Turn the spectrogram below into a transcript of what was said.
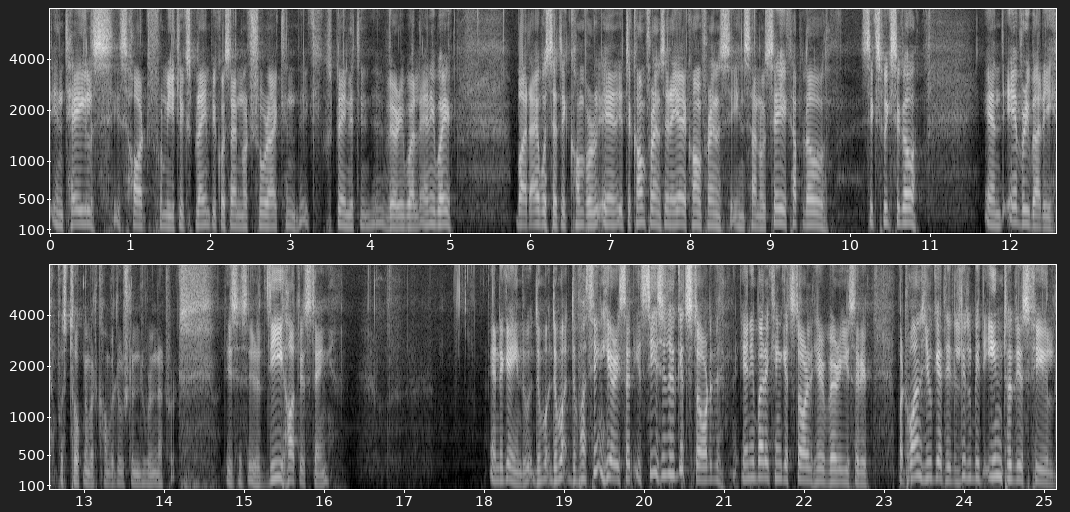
entails is hard for me to explain because I'm not sure I can explain it very well anyway. But I was at a, uh, at a conference, an AI conference in San Jose a couple of six weeks ago, and everybody was talking about convolutional neural networks. This is the hottest thing. And again, the, the, the, thing here is that it's easy to get started. Anybody can get started here very easily. But once you get a little bit into this field,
